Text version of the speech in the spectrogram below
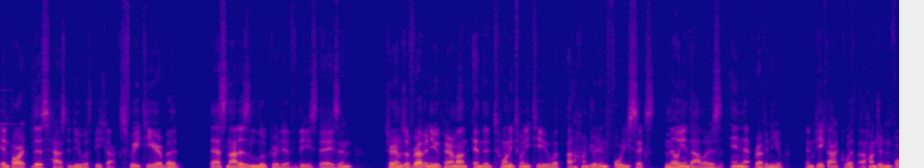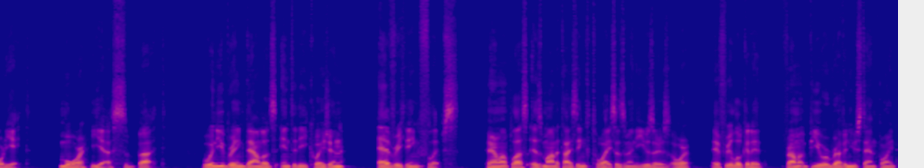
In part, this has to do with Peacock's free tier, but that's not as lucrative these days. In terms of revenue, Paramount ended 2022 with $146 million in net revenue, and Peacock with 148. More, yes, but when you bring downloads into the equation, everything flips. Paramount Plus is monetizing twice as many users, or if we look at it from a pure revenue standpoint,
